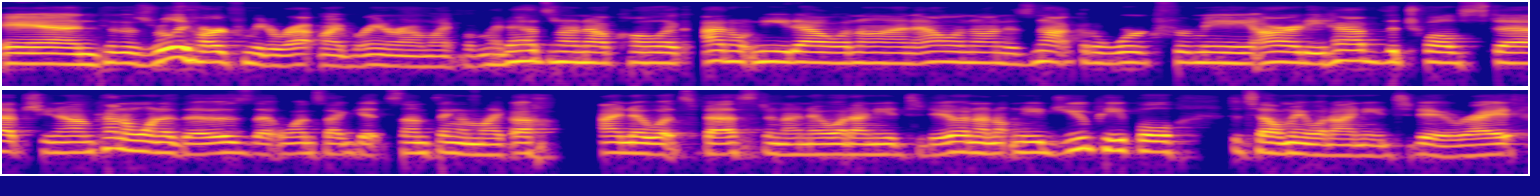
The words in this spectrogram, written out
and it was really hard for me to wrap my brain around. I'm like, but my dad's not an alcoholic. I don't need Al Anon. Al-Anon is not going to work for me. I already have the 12 steps. You know, I'm kind of one of those that once I get something, I'm like, oh, I know what's best and I know what I need to do. And I don't need you people to tell me what I need to do. Right.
